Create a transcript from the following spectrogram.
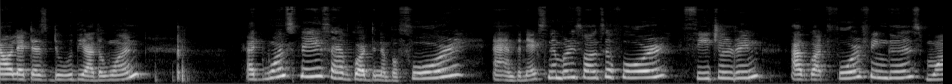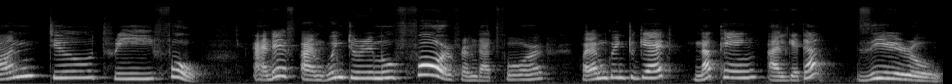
now let us do the other one at one's place I have got the number 4 and the next number is also 4 see children I've got four fingers. One, two, three, four. And if I'm going to remove four from that four, what I'm going to get? Nothing. I'll get a zero.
